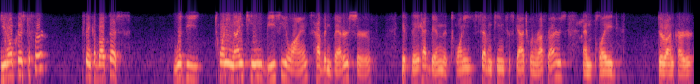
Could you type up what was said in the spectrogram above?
You know, Christopher, think about this. Would the 2019 BC Lions have been better served if they had been the 2017 Saskatchewan Roughriders and played Duron Carter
